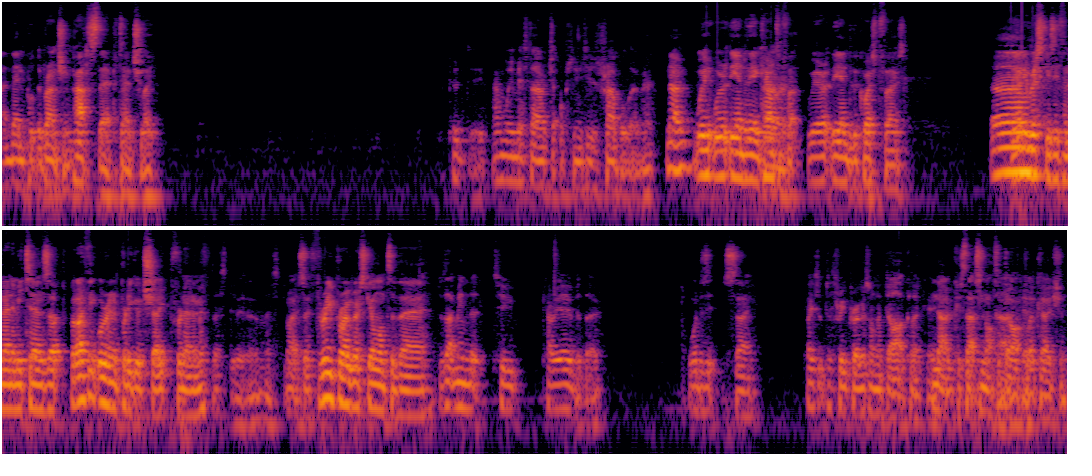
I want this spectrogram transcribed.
and then put the branching paths there potentially. Could do. Haven't we missed our opportunity to travel now? No, we're, we're at the end of the encounter. Fa- we're at the end of the quest phase. the only Um, risk is if an enemy turns up, but I think we're in a pretty good shape for an enemy. let's do it then. Let's do Right, it. so three progress go onto there. Does that mean that two carry over though? What does it say? Place up to three progress on a dark location. No, because that's not a Ah, dark okay. location.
